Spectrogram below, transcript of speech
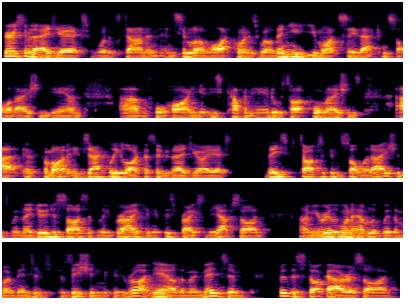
very similar to AGX what it's done and, and similar to Litecoin as well. Then you you might see that consolidation down uh, before high. You get these cup and handles type formations. Uh, for mine exactly like I said with AGIX these types of consolidations when they do decisively break and if this breaks to the upside um, you really want to have a look where the momentum's positioned because right now the momentum through the Stoch RSI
